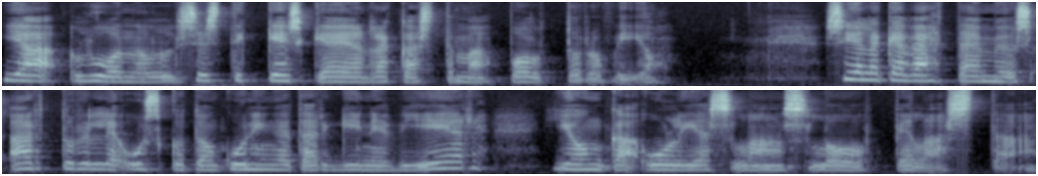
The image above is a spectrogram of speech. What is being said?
ja luonnollisesti keskiajan rakastama polttorovio. Siellä kävähtää myös Arturille uskoton kuningatar Guinevere, jonka uljas Lancelot pelastaa.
